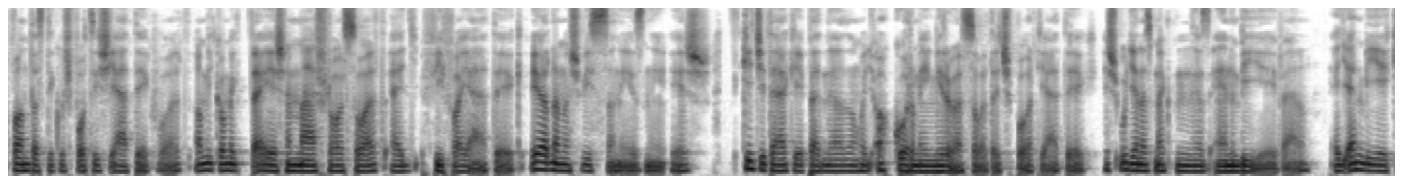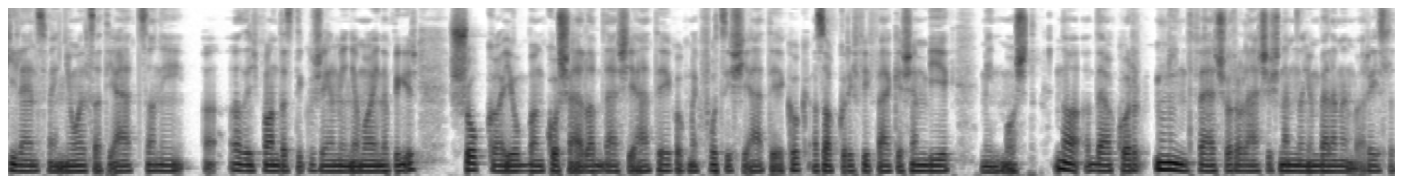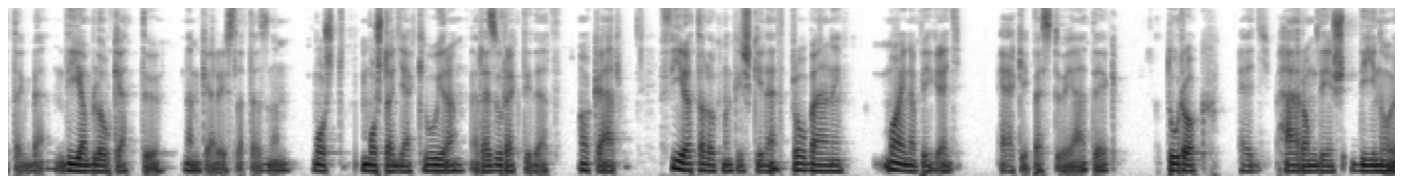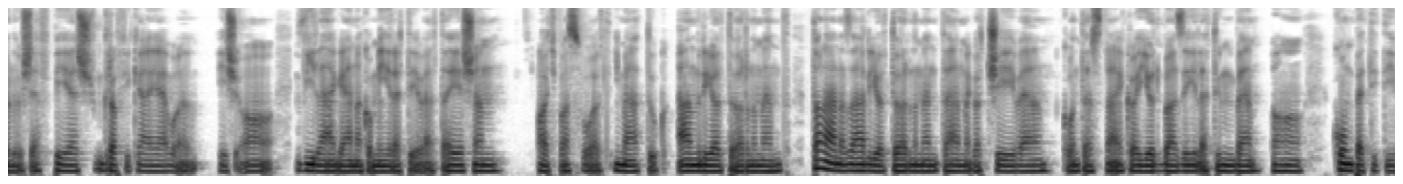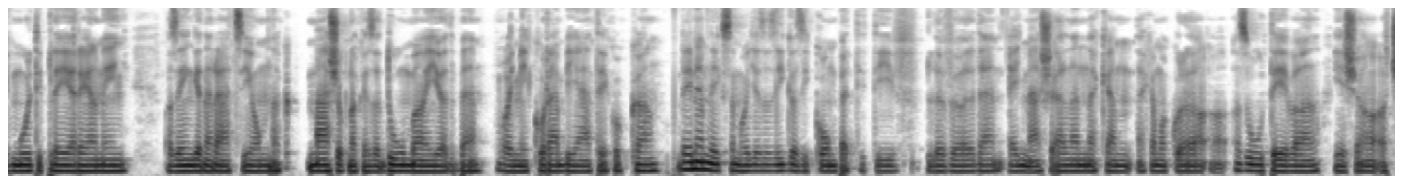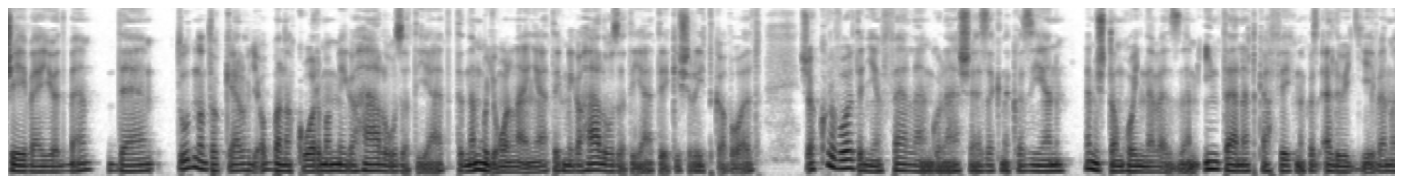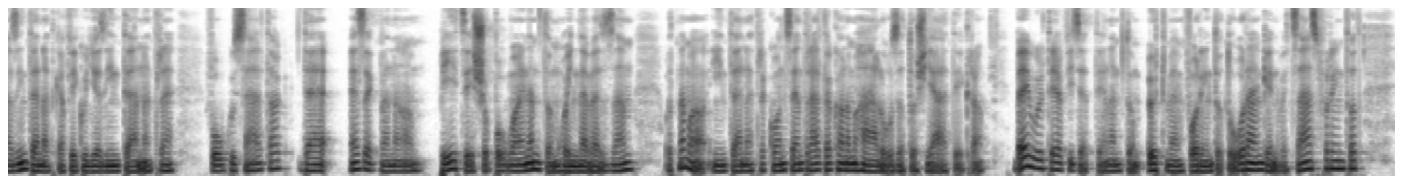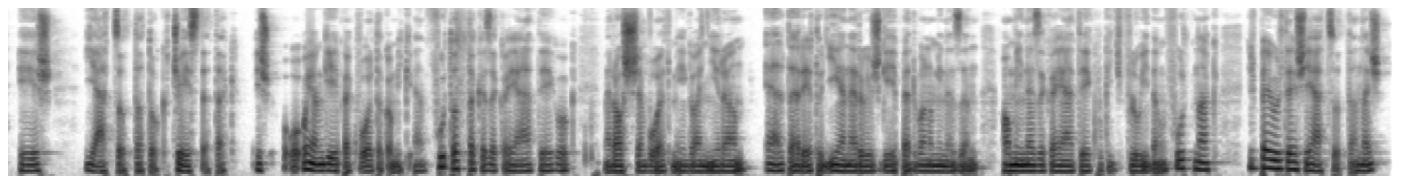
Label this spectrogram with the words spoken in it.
fantasztikus focis játék volt, amikor még teljesen másról szólt egy FIFA játék. Érdemes visszanézni, és kicsit elképedni azon, hogy akkor még miről szólt egy sportjáték, és ugyanezt megtenni az NBA-vel. Egy NBA 98-at játszani, az egy fantasztikus élmény a mai napig, és sokkal jobban kosárlabdás játékok, meg focis játékok, az akkori FIFA-k és NBA-k, mint most. Na, de akkor mind felsorolás, és nem nagyon belemenve a részletekbe. Diablo 2, nem kell részleteznem. Most, most adják ki újra, Resurrected-et, akár fiataloknak is ki lehet próbálni, mai napig egy elképesztő játék. Turok egy 3D-s dínóölős FPS grafikájával és a világának a méretével teljesen agyfasz volt, imádtuk, Unreal Tournament. Talán az Unreal tournament meg a Csével, Counter-Strike-kal jött be az életünkbe a kompetitív multiplayer élmény, az én generációmnak, másoknak ez a Doom-ban jött be, vagy még korábbi játékokkal. De én emlékszem, hogy ez az igazi kompetitív lövölde egymás ellen nekem, nekem akkor a, az UT-val és a, a csével jött be, de tudnotok kell, hogy abban a korban még a hálózati játék, tehát nem hogy online játék, még a hálózati játék is ritka volt. És akkor volt egy ilyen fellángolása ezeknek az ilyen, nem is tudom, hogy nevezzem, internetkaféknak az elődjével, mert az internetkafék ugye az internetre fókuszáltak, de ezekben a PC shopokban, nem tudom, hogy nevezzem, ott nem a internetre koncentráltak, hanem a hálózatos játékra. Beültél, fizettél, nem tudom, 50 forintot óránként, vagy 100 forintot, és játszottatok, csésztetek. És olyan gépek voltak, amiken futottak ezek a játékok, mert az sem volt még annyira elterjedt, hogy ilyen erős géped van, amin, ezen, amin ezek a játékok így fluidon futnak, és beültél és játszottál. Na és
